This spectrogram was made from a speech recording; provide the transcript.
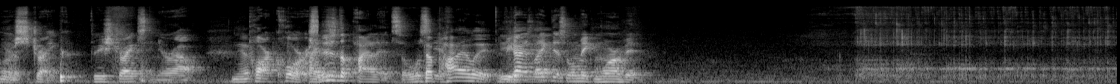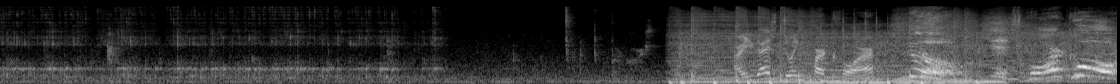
or a strike. Three strikes and you're out. Yep. Parkour. This is the pilot, so we'll The see. if- pilot. If you guys like this, we'll make more of it. Are you guys doing parkour? No! It's parkour!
